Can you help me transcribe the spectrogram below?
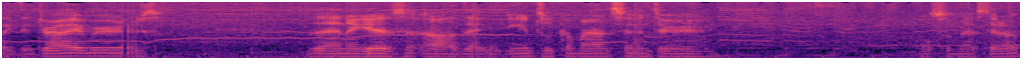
Like the drivers, then I guess uh, the Intel Command Center also messed it up.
